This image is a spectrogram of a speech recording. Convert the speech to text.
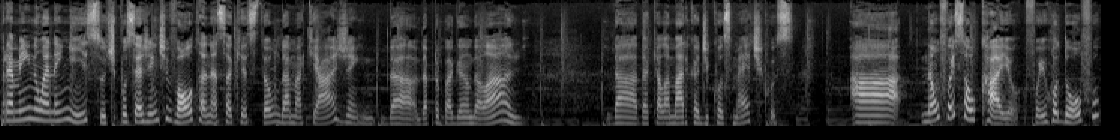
Pra mim não é nem isso. Tipo, se a gente volta nessa questão da maquiagem, da, da propaganda lá, da, daquela marca de cosméticos, a, não foi só o Caio, foi o Rodolfo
